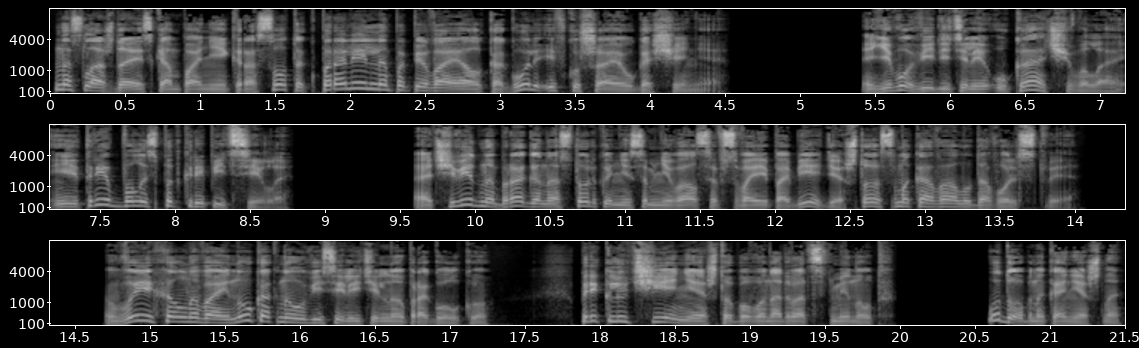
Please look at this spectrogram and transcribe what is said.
наслаждаясь компанией красоток, параллельно попивая алкоголь и вкушая угощения. Его, видите ли, укачивало, и требовалось подкрепить силы. Очевидно, Брага настолько не сомневался в своей победе, что смаковал удовольствие. Выехал на войну, как на увеселительную прогулку. Приключение, чтобы его на 20 минут. Удобно, конечно.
